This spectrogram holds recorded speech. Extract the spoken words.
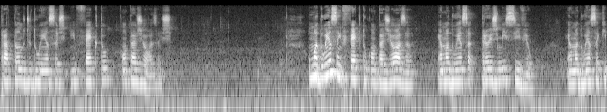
tratando de doenças infecto-contagiosas. Uma doença infecto-contagiosa é uma doença transmissível, é uma doença que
